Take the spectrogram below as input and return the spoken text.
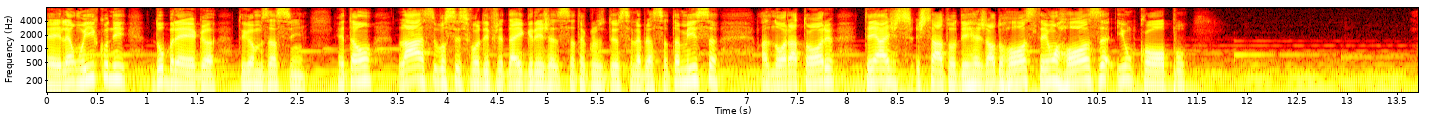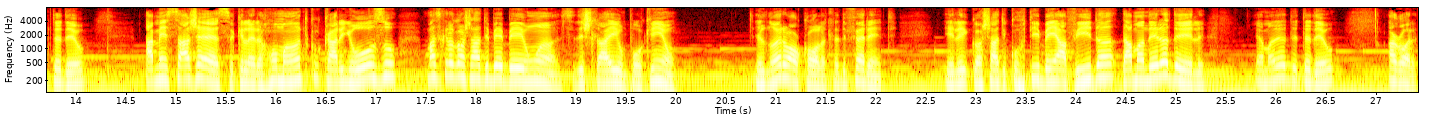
É, ele é um ícone do brega, digamos assim. Então, lá, se vocês forem da igreja de Santa Cruz de Deus celebra a Santa Missa, no oratório, tem a estátua de Reginaldo Rossi, tem uma rosa e um copo. Entendeu? A mensagem é essa, que ele era romântico, carinhoso, mas que ele gostava de beber uma, se distrair um pouquinho. Ele não era um alcoólatra, é diferente. Ele gostava de curtir bem a vida da maneira dele. É a maneira dele, entendeu? Agora,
